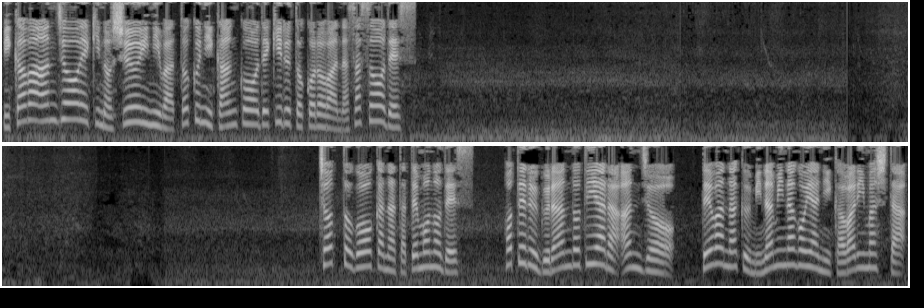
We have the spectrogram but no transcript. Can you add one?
三河安城駅の周囲には特に観光できるところはなさそうです。ちょっと豪華な建物です。ホテルグランドティアラ安城ではなく南名古屋に変わりました。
